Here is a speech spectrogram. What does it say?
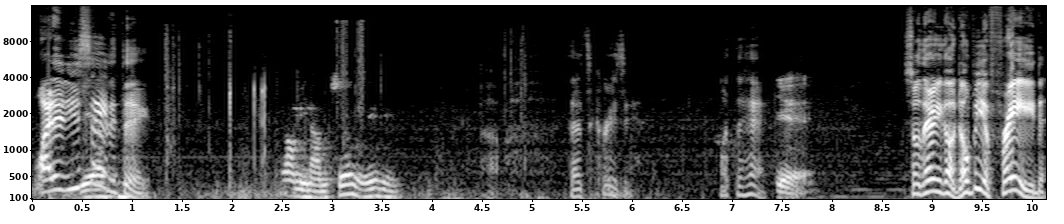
Why didn't you yeah. say anything? I mean, I'm chilling. Oh, uh, that's crazy. What the heck? Yeah. So there you go. Don't be afraid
